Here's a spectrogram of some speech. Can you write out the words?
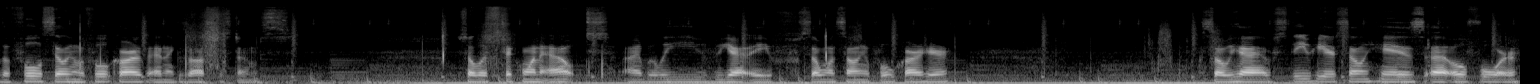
the full selling the full cars, and exhaust systems. So let's check one out. I believe we got a someone selling a full car here. So we have Steve here selling his uh, 04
